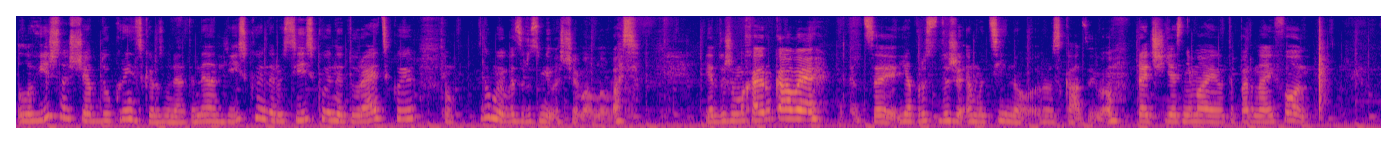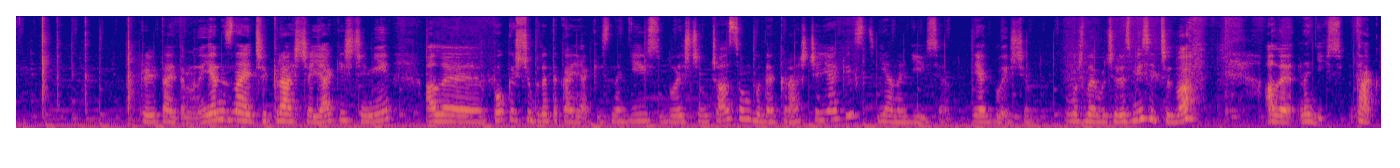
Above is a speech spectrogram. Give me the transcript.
логічно, що я буду українською розмовляти не англійською, не російською, не турецькою. Ну, Думаю, ви зрозуміли, що я мав на увазі. Я дуже махаю руками. Це я просто дуже емоційно розказую вам. Речі, я знімаю тепер на iPhone. Привітайте мене. Я не знаю, чи краща якість, чи ні, але поки що буде така якість. Надіюсь, ближчим часом буде краща якість. Я надіюся, як ближчим. Можливо, через місяць чи два. Але надіюсь. Так.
